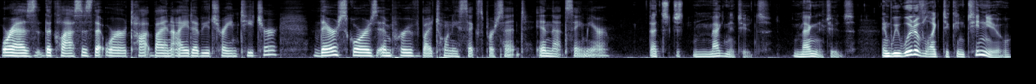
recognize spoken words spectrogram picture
whereas the classes that were taught by an IEW trained teacher, their scores improved by 26% in that same year. That's just magnitudes, magnitudes. And we would have liked to continue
